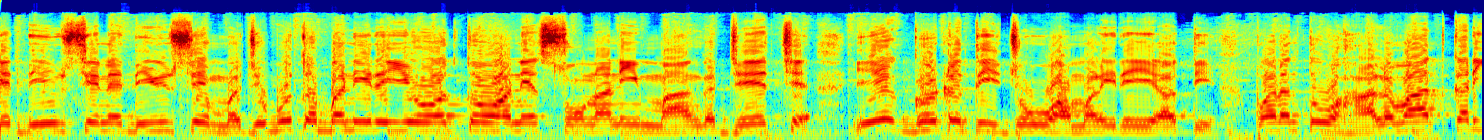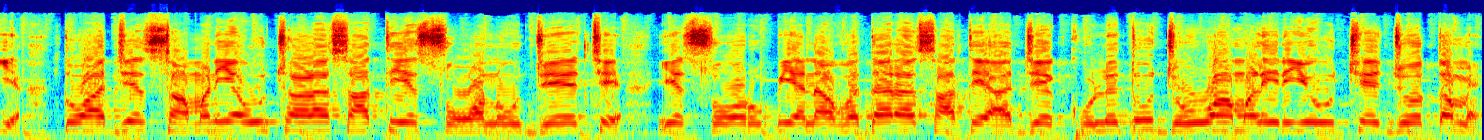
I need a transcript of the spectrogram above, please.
એ દિવસે ને દિવસે મજબૂત બની રહ્યો હતો અને સોનાની માંગ જે છે એ ઘટતી જોવા મળી રહી હતી. પરંતુ હાલ વાત કરીએ તો આજે સામાન્ય ઉછાળા સાથે સોનું જે છે એ સો રૂપિયાના વધારા સાથે આજે ખુલતું જોવા મળી રહ્યું છે. જો તમે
